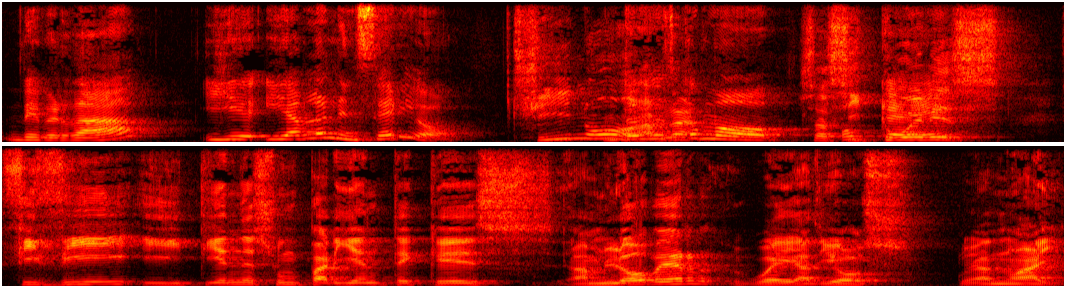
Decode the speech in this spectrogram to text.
¿De verdad? Y, y hablan en serio. Sí, no. Entonces habla- es como, O sea, si ok. tú eres Fifi y tienes un pariente que es Amlover, güey, adiós. Ya no hay.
